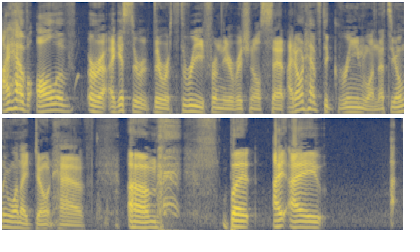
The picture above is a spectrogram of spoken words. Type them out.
I have all of or I guess there there were 3 from the original set. I don't have the green one. That's the only one I don't have. Um, but I, I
